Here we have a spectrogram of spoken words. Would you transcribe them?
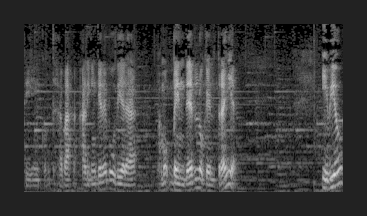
si encontraba a alguien que le pudiera, vamos, vender lo que él traía. Y vio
